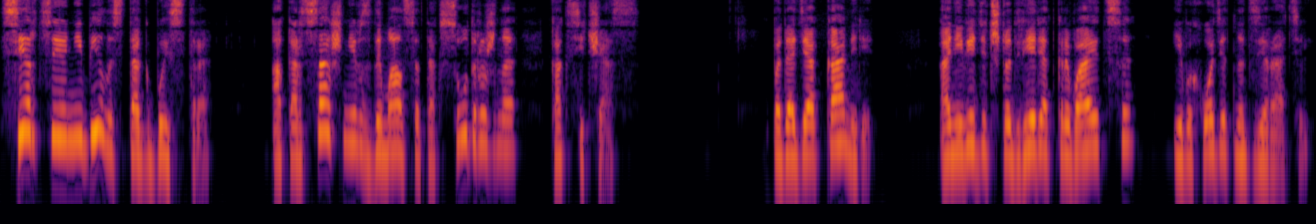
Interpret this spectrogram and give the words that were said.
сердце ее не билось так быстро, а корсаж не вздымался так судорожно, как сейчас. Подойдя к камере, они видят, что дверь открывается, и выходит надзиратель.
